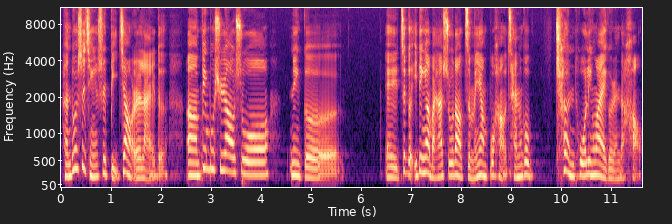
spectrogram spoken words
很多事情是比较而来的。嗯、呃，并不需要说那个，哎，这个一定要把它说到怎么样不好，才能够衬托另外一个人的好。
